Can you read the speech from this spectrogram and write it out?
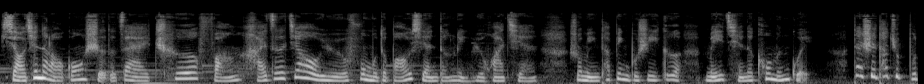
小倩的老公舍得在车房、孩子的教育、父母的保险等领域花钱，说明他并不是一个没钱的抠门鬼。但是他却不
